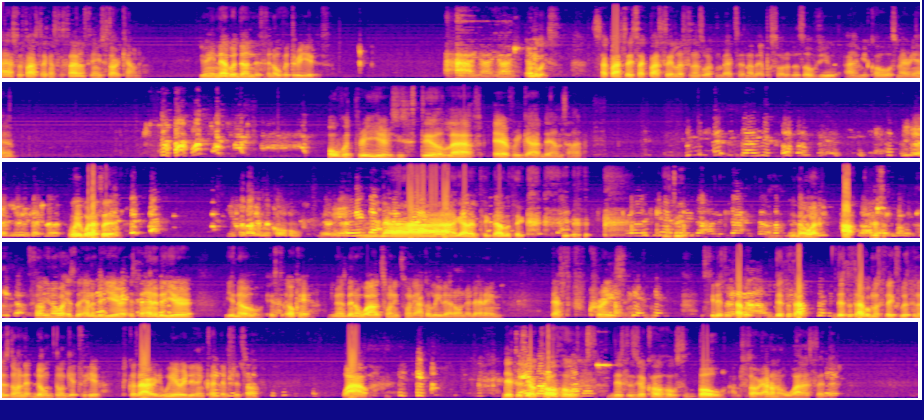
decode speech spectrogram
I ask for five seconds of silence and you start counting. You ain't never done this in over three years. Ah, yeah, yeah. Anyways, Sakpase, Sakpase listeners, welcome back to another episode of The Zoview. I am your co-host, Marianne. Over three years, you still laugh every goddamn time. Yeah, you didn't catch that? Wait, what I said? You said I am your co-host, Marianne. Nah, I gotta take that. Would take. you, you know what? I, No, I know, you might want to keep that. so you know what? It's the end of the year. It's the end of the year. You know, it's okay. You know, it's been a wild 2020. I could leave that on there. That ain't. That's crazy. See, this is type of this is type this is type of mistakes listeners don't don't don't get to hear because I already we already didn't cut them shits off. Wow. This is your co-host. This is your co-host, Bo. I'm sorry, I don't know why I said that.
